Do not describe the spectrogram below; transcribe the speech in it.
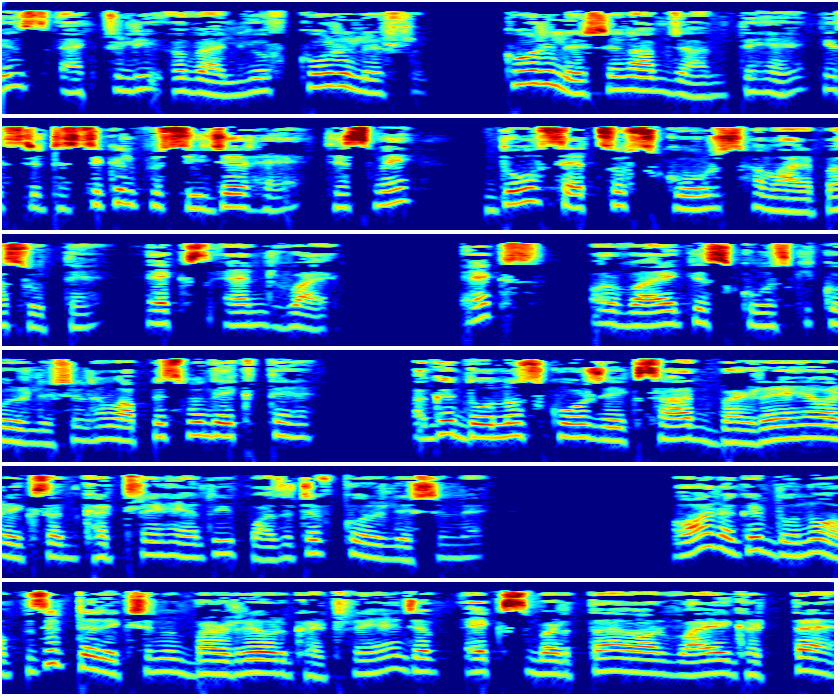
is actually a value of correlation. Correlation آپ جانتے ہیں کہ statistical procedure ہے جس میں دو sets of scores ہمارے پاس ہوتے ہیں x and y. x اور y کے scores کی correlation ہم آپس میں دیکھتے ہیں اگر دونوں scores ایک ساتھ بڑھ رہے ہیں اور ایک ساتھ گھٹ رہے ہیں تو یہ پازیٹیو correlation ہے اور اگر دونوں اپوزٹ ڈائریکشن میں بڑھ رہے اور گھٹ رہے ہیں، جب ایکس بڑھتا ہے اور وائی گھٹتا ہے،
